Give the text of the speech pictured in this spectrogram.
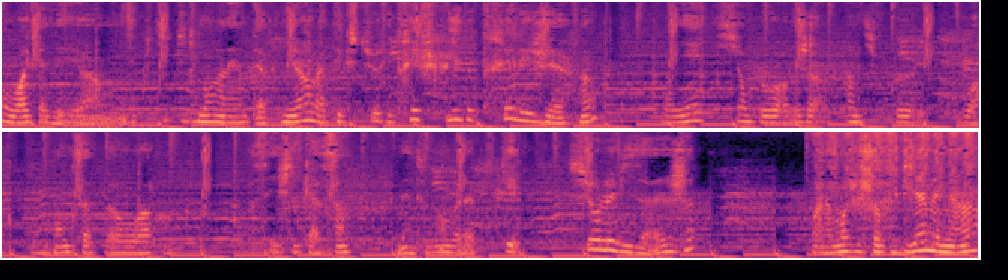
On voit qu'il y a des, euh, petits pigments à l'intérieur, la texture est très fluide, très légère. Hein. Vous voyez, ici on peut voir déjà un petit peu voir comment ça peut avoir. C'est efficace. Hein. Maintenant on va l'appliquer sur le visage. Voilà, moi je chauffe bien mes mains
